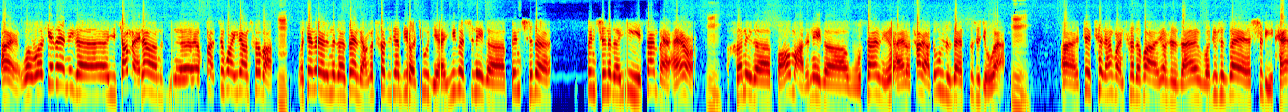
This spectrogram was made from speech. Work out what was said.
哎，我我现在那个想买辆呃换置换一辆车吧，嗯，我现在那个在两个车之间比较纠结，一个是那个奔驰的，奔驰那个 E 三百 L 嗯。和那个宝马的那个五三零 L，它俩都是在四十九万，嗯。哎，这这两款车的话，要是咱我就是在市里开，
